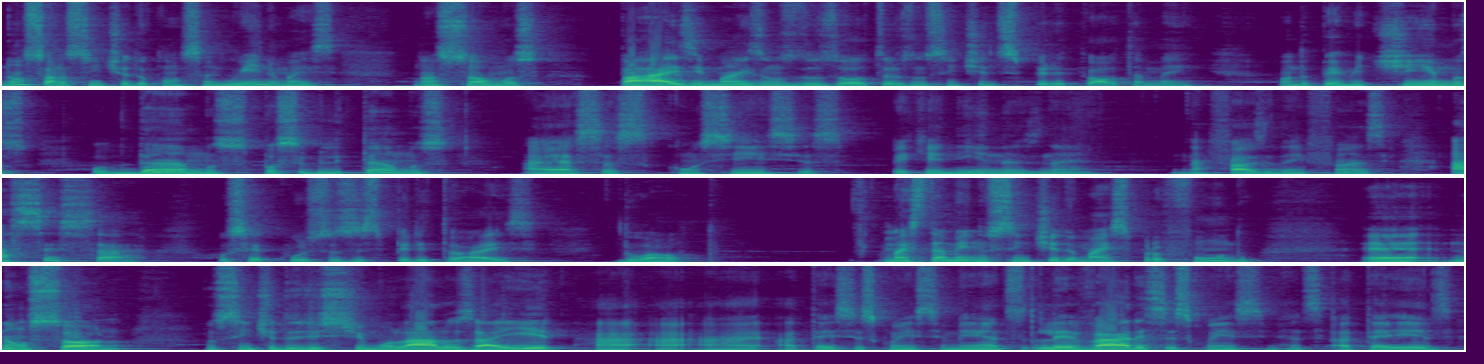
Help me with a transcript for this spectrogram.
não só no sentido consanguíneo, mas nós somos pais e mães uns dos outros no sentido espiritual também. Quando permitimos ou damos, possibilitamos a essas consciências pequeninas, né, na fase da infância, acessar os recursos espirituais do alto. Mas também no sentido mais profundo, é, não só no sentido de estimulá-los a ir a, a, a, até esses conhecimentos, levar esses conhecimentos até eles,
